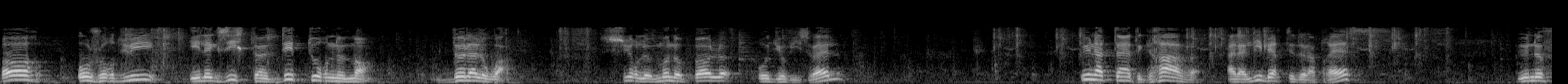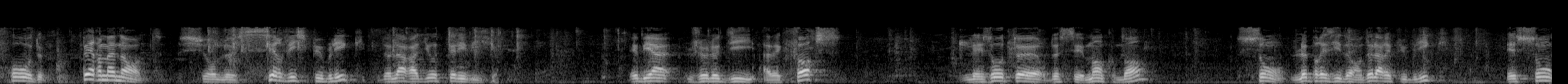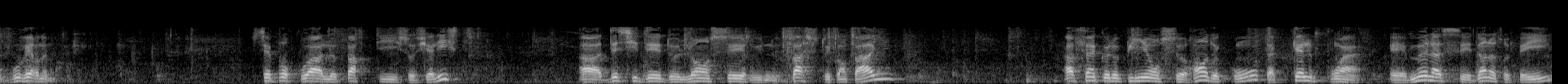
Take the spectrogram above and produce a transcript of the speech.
Or, aujourd'hui, il existe un détournement de la loi sur le monopole audiovisuel, une atteinte grave à la liberté de la presse, une fraude permanente sur le service public de la radio-télévision. Eh bien, je le dis avec force, les auteurs de ces manquements sont le président de la République et son gouvernement. C'est pourquoi le Parti socialiste a décidé de lancer une vaste campagne afin que l'opinion se rende compte à quel point est menacée dans notre pays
